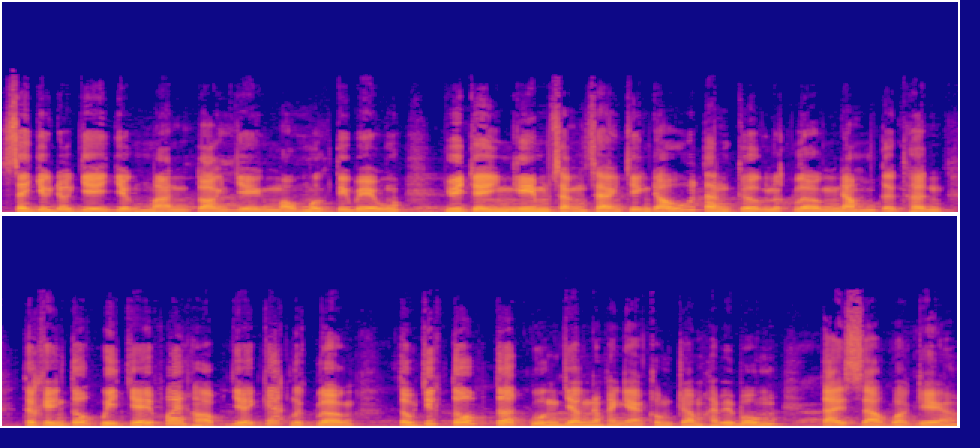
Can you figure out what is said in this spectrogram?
xây dựng đơn vị vững mạnh toàn diện mẫu mực tiêu biểu, duy trì nghiêm sẵn sàng chiến đấu, tăng cường lực lượng nắm tình hình, thực hiện tốt quy chế phối hợp với các lực lượng, tổ chức tốt Tết quân dân năm 2024 tại xã Hòa Nghĩa,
